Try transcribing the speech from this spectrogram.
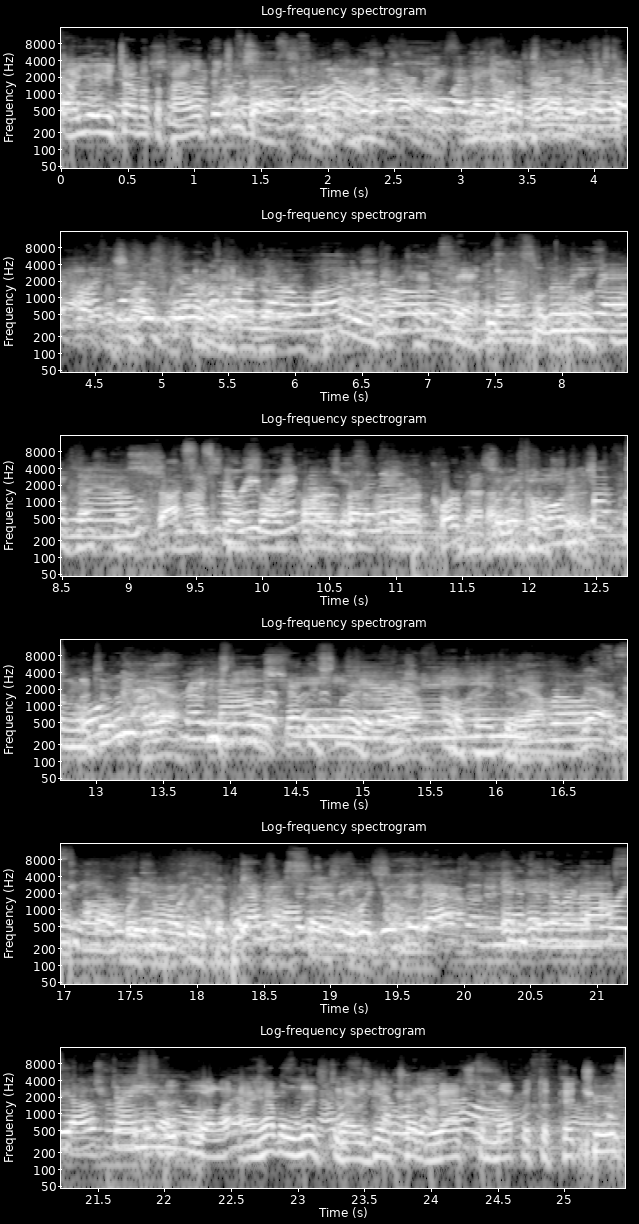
Are you, you talking about the pilot pictures? Oh, the pilot? We just had breakfast last week. Carmella, Yeah. Rose, that's Marie Ragnow. Dodge still sells cars back for a Corvette. That's what From Nativity? Yeah. Ragnow, Kathy Snyder. Oh, thank you. Yeah. Rose. That's up to Jimmy. Would you do that? In, in, in memory of? Well, I I have a list, and I was gonna try to match them up with the pictures,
